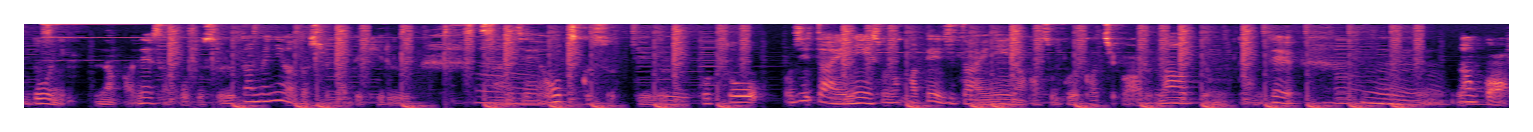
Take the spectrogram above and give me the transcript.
どうになんかねサポートするために私ができる最善を尽くすっていうこと自体にその過程自体になんかすごい価値があるなって思ったんで、うん、うん、なんか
